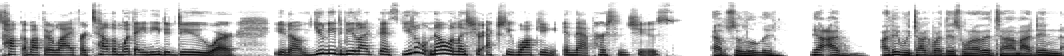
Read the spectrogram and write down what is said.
talk about their life or tell them what they need to do or, you know, you need to be like this. You don't know unless you're actually walking in that person's shoes. Absolutely. Yeah, I I think we talked about this one other time. I didn't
